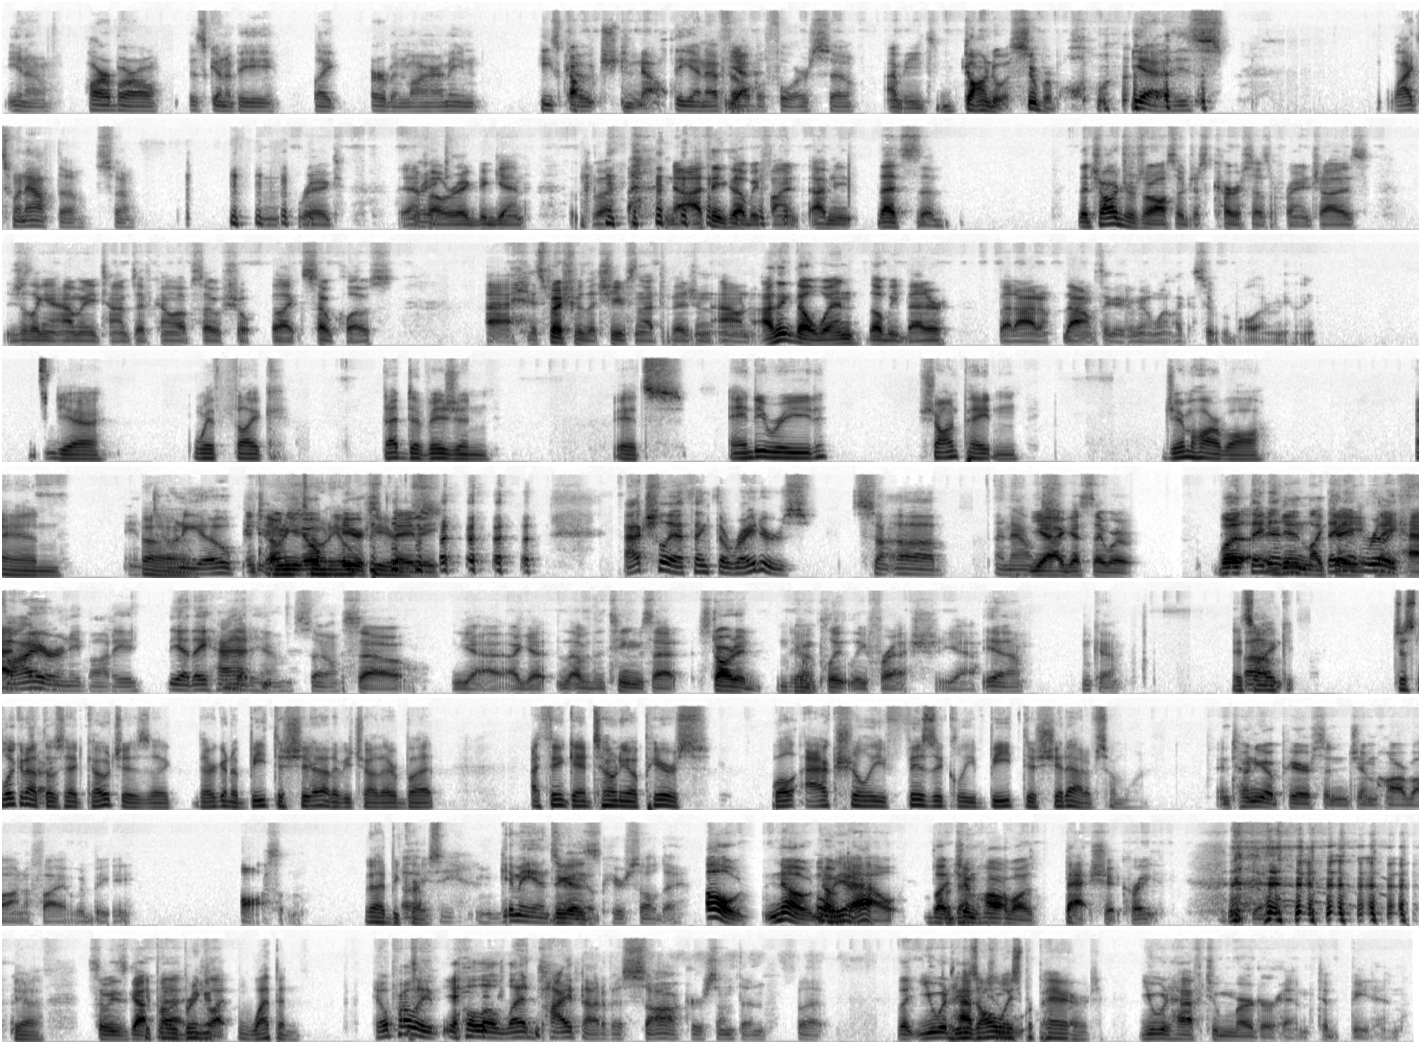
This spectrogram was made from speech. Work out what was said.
you know Harbaugh is going to be like Urban Meyer. I mean, he's Oh, coached no. the NFL Yeah. before, so I mean, he's gone to a Super Bowl. yeah, his lights went out though. So Mm, rigged. The NFL Rigged. rigged again. But no, I think they'll be fine. I mean, that's the the Chargers are also just cursed as a franchise. Just looking at how many times they've come up so short, like so close, uh, especially with the Chiefs in that division. I don't know. I think they'll win. They'll be better, but I don't. I don't think they're going to win like a Super Bowl or anything. Yeah. With like that division, it's Andy Reid, Sean Payton, Jim Harbaugh, and Antonio, Pierce. Antonio, Antonio Pierce, Pierce. baby. Actually, I think the Raiders uh, announced. Yeah, I guess they were. but But, they didn't. again, like they, they, didn't really they fire him. anybody. Yeah, they had him. So So yeah, I get of the teams that started Yeah. completely fresh. Yeah, yeah, okay. it's Um, like just looking at sorry. those head coaches, like they're gonna beat the shit out of each other, but I think Antonio Pierce will actually physically beat the shit out of someone. Antonio Pierce and Jim Harbaugh in a fight would be awesome. That'd be Uh, crazy. Give me Antonio Because- Pierce all day. Oh no, no Oh, yeah. doubt. But No Jim doubt. Harbaugh is batshit crazy. Yeah. So he's got He'd probably that. bring He's a like, weapon. He'll probably Yeah. pull a lead pipe out of his sock or something. But like you would He's have He's always to, prepared. You would have to murder him to beat him.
